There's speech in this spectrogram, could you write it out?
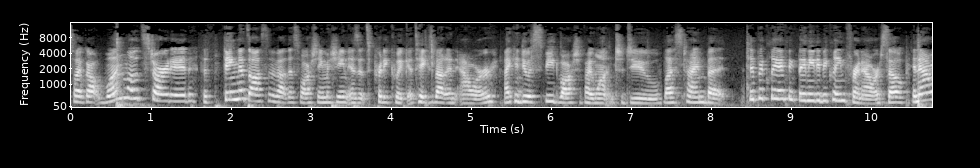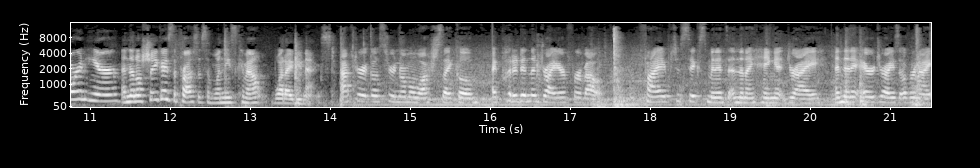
So I've got one load started. The thing that's awesome about this washing machine is it's pretty quick. It takes about an hour. I can do a speed wash if I want to do less time, but typically I think they need to be cleaned for an hour. So an hour in here, and then I'll show you guys the process of when these come out, what I do next. After it goes through a normal wash cycle, I put it in the dryer for about five to six minutes and then I hang it dry and then it air dries overnight.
